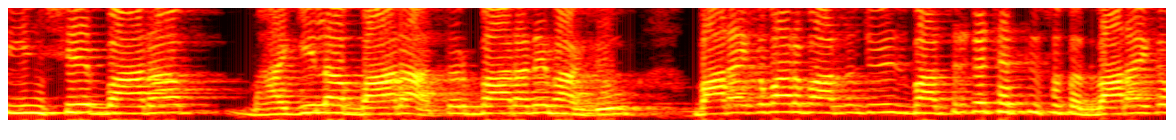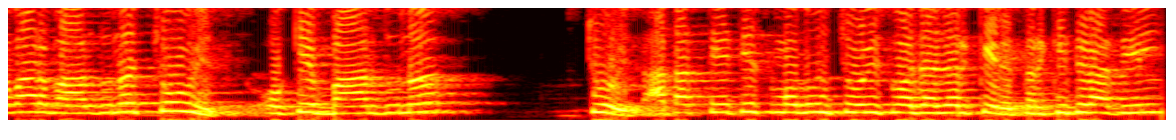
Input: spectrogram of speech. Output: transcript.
तीनशे बारा भागीला बारा तर बाराने भाग देऊ. बारा एक बार बार दोन चोवीस बार त्रिका छत्तीस होतात. बारा एक बार बार दुना चोवीस. ओके बार दुना चोवीस. आता तेहतीस मधून चोवीस वजा जर केले तर किती राहतील?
